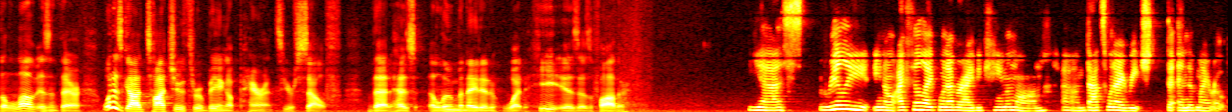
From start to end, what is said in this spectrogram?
the love isn't there. What has God taught you through being a parent yourself that has illuminated what He is as a father? Yes, really, you know, I feel like whenever I became a mom, um, that's when I reached the end of my rope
